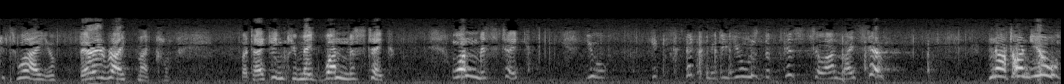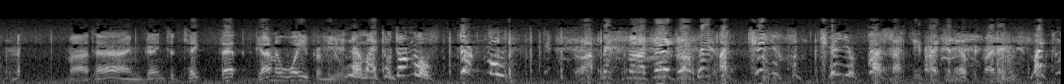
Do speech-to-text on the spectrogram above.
It's why you're very right, Michael. But I think you made one mistake. One mistake. You expect me to use the pistol on myself, not on you. Marta, I'm going to take that gun away from you. No, Michael, don't move. Don't move. Drop it, Marta, drop it! I'll kill you. I'll kill you first. Not if I can help it, my lady. Michael,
